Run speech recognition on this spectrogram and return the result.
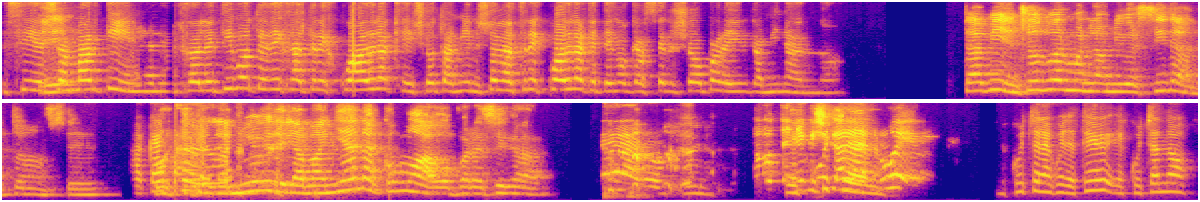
Sí, es San Martín. El colectivo te deja tres cuadras, que yo también, son las tres cuadras que tengo que hacer yo para ir caminando. Está bien, yo duermo en la universidad entonces. Porque a las 9 de la mañana, ¿cómo hago para llegar? Claro. tenía que llegar a las 9. Escuchen, escuchen, estoy escuchando.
